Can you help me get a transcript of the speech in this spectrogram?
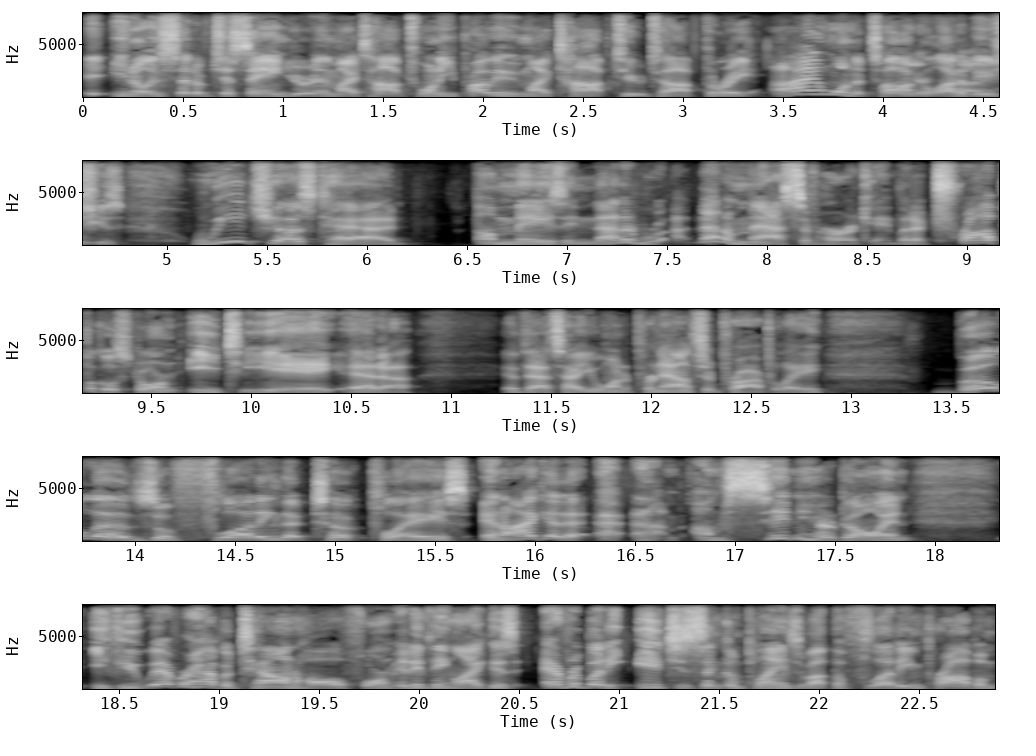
you know, instead of just saying you're in my top 20, you probably be my top two, top three. I want to talk a lot of issues. We just had amazing, not a, not a massive hurricane, but a tropical storm, ETA, ETA, if that's how you want to pronounce it properly boatloads of flooding that took place. And I get a, I'm, I'm sitting here going, if you ever have a town hall forum, anything like this, everybody itches and complains about the flooding problem.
